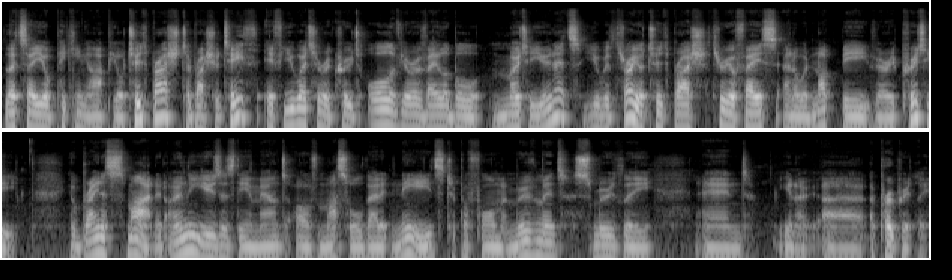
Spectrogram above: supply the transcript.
let's say you're picking up your toothbrush to brush your teeth. If you were to recruit all of your available motor units, you would throw your toothbrush through your face and it would not be very pretty. Your brain is smart. It only uses the amount of muscle that it needs to perform a movement smoothly and you know uh, appropriately.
